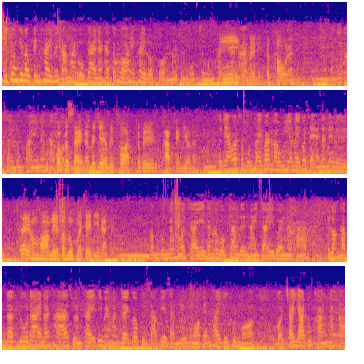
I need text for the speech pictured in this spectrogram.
ในช่วงที่เราเป็นไข้ไม่สามารถอบได้นะคะ ต้องรอให้ไข้ลดก่อนเราถึงอบสมุนไพรนี่นะคะเห็นไหมนี่กะเพรานะนี่อืมอันนี้ก็ใส่ลงไปนะคะเขาก็ใส่นะไม่ใช่เอาไปทอดเอาไปผัดอย่างเดียวนะอืมแสดงว่าสมุนไพรบ้านเรามีอะไรก็ใส่อันนั้นได้เลยใช่หอมๆเนี่ยบำรุงหัวใจดีนักเลย อืมบำรุงทั้งหัวใจทั้งระบบทางเดินหายใจด้วยนะคะ ไปลองทำดูได้นะคะ ส่วนใครที่ไม่มั่นใจก็ปรึกษาเภสัชหรือหมอแผนไทยหรือคุณหมอ ก่อนใช้ยาทุกครั้งนะคะ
